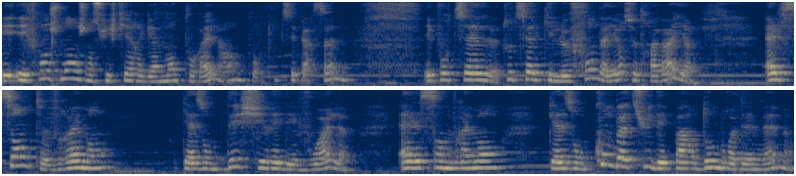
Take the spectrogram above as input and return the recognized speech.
Et, franchement, j'en suis fière également pour elle, hein, pour toutes ces personnes, et pour toutes celles qui le font d'ailleurs, ce travail. Elles sentent vraiment qu'elles ont déchiré des voiles, elles sentent vraiment qu'elles ont combattu des parts d'ombre d'elles-mêmes,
